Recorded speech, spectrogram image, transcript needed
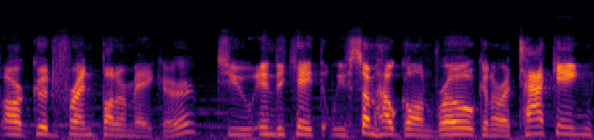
our good friend Buttermaker to indicate that we've somehow gone rogue and are attacking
